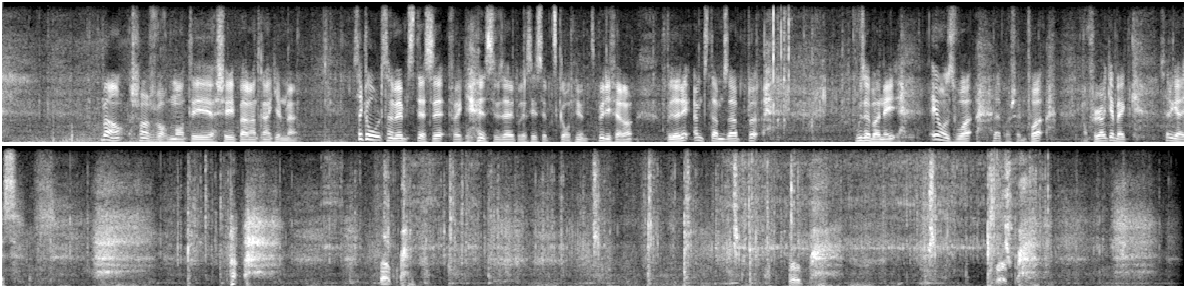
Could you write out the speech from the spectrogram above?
Bon, je pense que je vais remonter chez les parents tranquillement. C'est cool, c'est un petit essai. Fait que si vous avez apprécié ce petit contenu un petit peu différent, vous donner un petit thumbs up, vous abonner et on se voit la prochaine fois en Freeride Québec. Salut guys!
